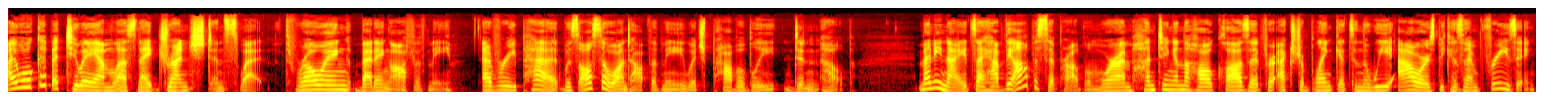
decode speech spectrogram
I woke up at 2 a.m. last night drenched in sweat, throwing bedding off of me. Every pet was also on top of me, which probably didn't help. Many nights I have the opposite problem where I'm hunting in the hall closet for extra blankets in the wee hours because I'm freezing.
